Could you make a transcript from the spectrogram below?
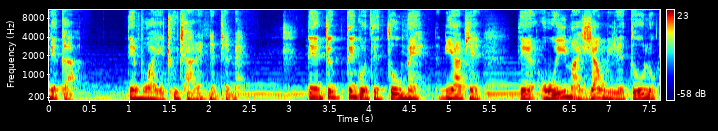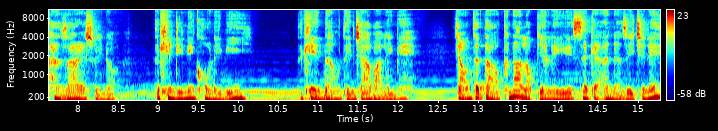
နှစ်ကသင်ဘဝရဲ့ထူးခြားတဲ့နှစ်ဖြစ်မယ်။သင်သင်ကိုသင်သုံးမယ်။တနည်းအားဖြင့်သင်အဝေးမှာရောက်နေတဲ့သူလို့ခံစားရဆိုရင်တော့သခင်ဒီနေ့ခေါ်နေပြီ။ သခင်အတန်ကိုသင်ကြားပါလိမ့်မယ်။ကြောင်သက်တာကိုခဏလောက်ပြန်လေ၍စက္ကန့်အနံစေခြင်းနဲ့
